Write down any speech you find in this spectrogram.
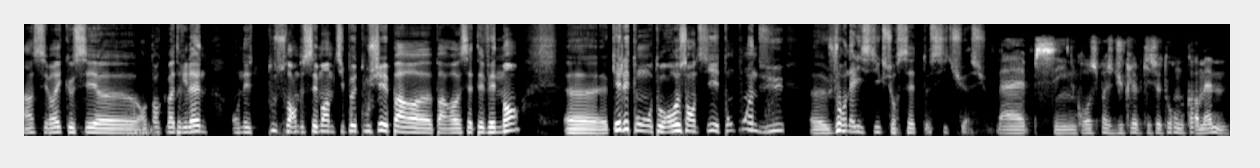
Hein. c'est vrai que c'est en tant que Madrilène, on est tous forcément un petit peu touchés par, par cet événement. quel est ton, ton ressenti et ton point de vue journalistique sur cette situation? Bah, C'est une grosse page du club qui se tourne quand même.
